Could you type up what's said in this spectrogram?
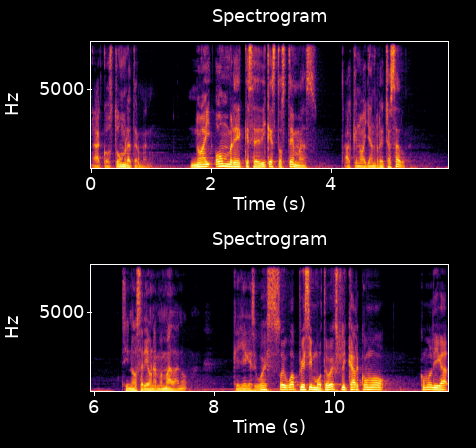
Acostúmbrate, hermano. No hay hombre que se dedique a estos temas al que no hayan rechazado. Si no, sería una mamada, ¿no? Que llegues güey, soy guapísimo, te voy a explicar cómo, cómo ligar.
